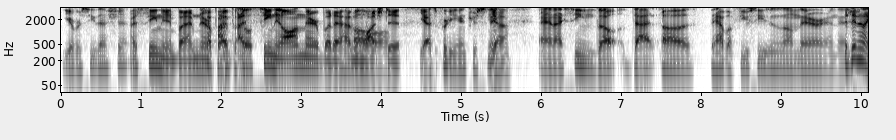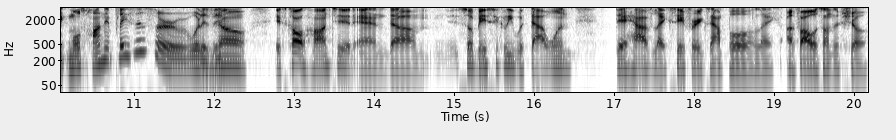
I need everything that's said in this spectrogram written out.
You ever see that shit? I've seen it, but I've never. Couple I've, I've seen it on there, but I haven't watched Oh, it. Yeah, it's pretty interesting. Yeah. and I seen the that uh they have a few seasons on there, and then Is it in like most haunted places, or what is it? no, it's called Haunted, and um, so basically with that one, they have like say for example, like if I was on the show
